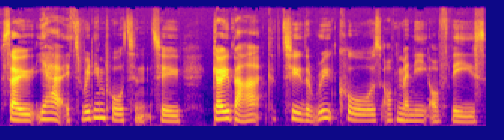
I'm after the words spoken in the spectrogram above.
So, yeah, it's really important to go back to the root cause of many of these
